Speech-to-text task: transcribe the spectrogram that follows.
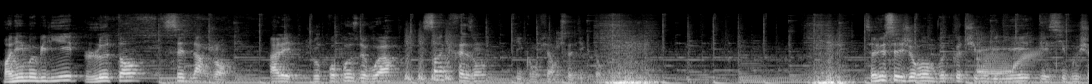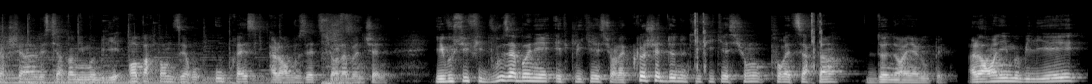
En immobilier, le temps, c'est de l'argent. Allez, je vous propose de voir 5 raisons qui confirment ce dicton. Salut, c'est Jérôme, votre coach immobilier. Et si vous cherchez à investir dans l'immobilier en partant de zéro ou presque, alors vous êtes sur la bonne chaîne. Il vous suffit de vous abonner et de cliquer sur la clochette de notification pour être certain de ne rien louper. Alors en immobilier,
